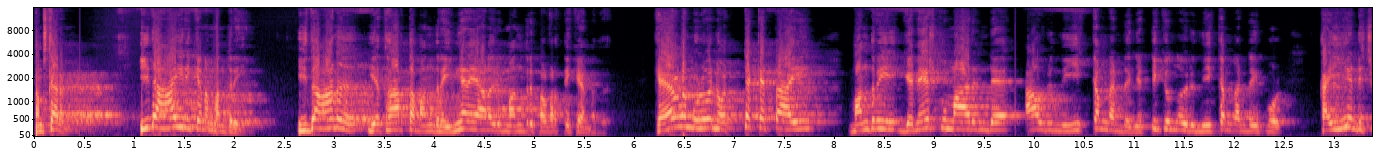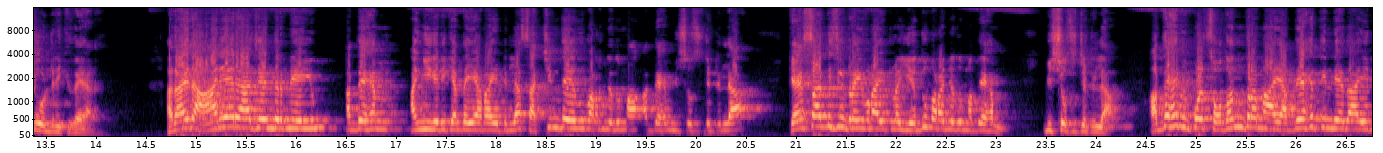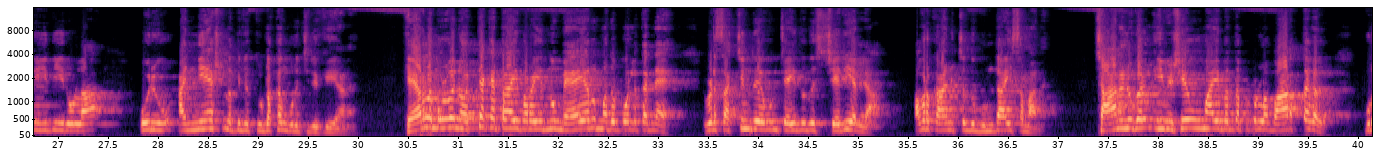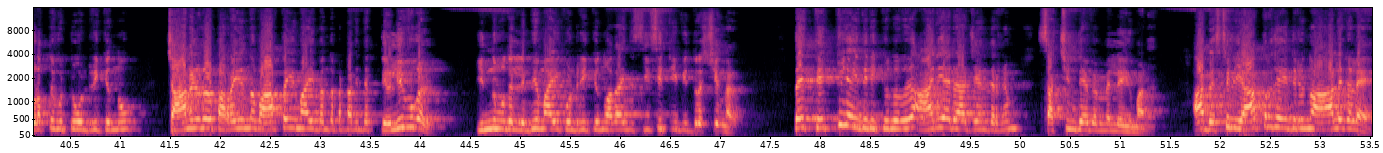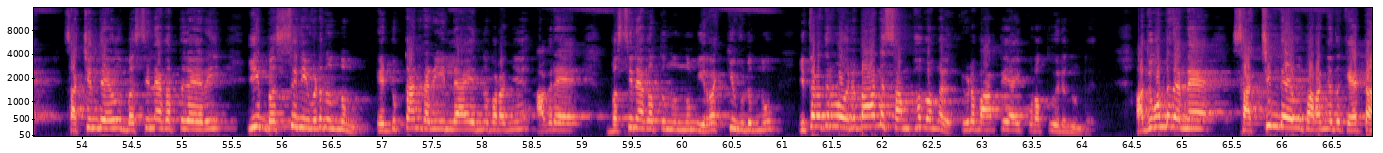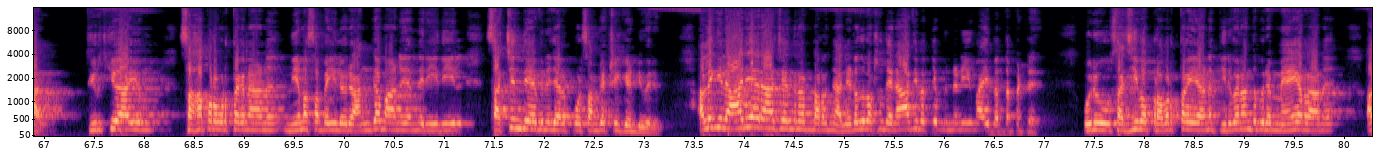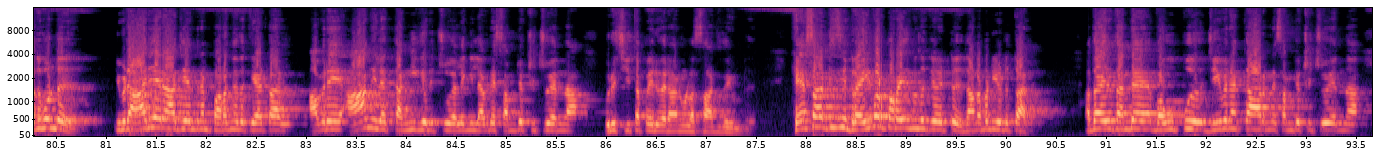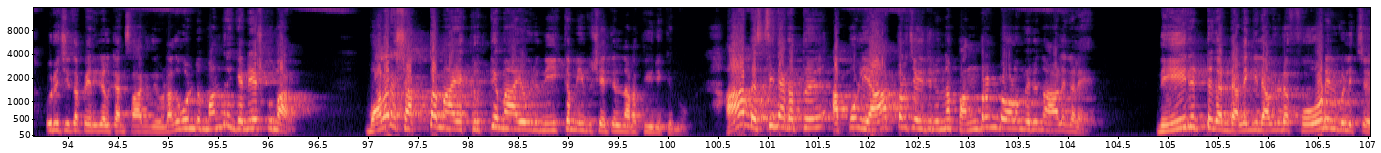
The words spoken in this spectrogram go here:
നമസ്കാരം. ഇതായിരിക്കണം മന്ത്രി. ഇതാണ് യഥാർത്ഥ മന്ത്രി. ഇങ്ങനെയാണ് ഒരു മന്ത്രി പ്രവർത്തിക്കേണ്ടത്. കേരളം മുഴുവൻ ഒറ്റക്കെട്ടായി മന്ത്രി ഗണേഷ് കുമാറിന്റെ ആ ഒരു നീക്കം കണ്ട് ഞെട്ടിക്കുന്ന ഒരു നീക്കം കണ്ട് ഇപ്പോൾ കൈയടിച്ചുകൊണ്ടിരിക്കുകയാണ്. അതായത് ആര്യ രാജേന്ദ്രനെയും അദ്ദേഹം അംഗീകരിക്കാൻ തയ്യാറായിട്ടില്ല. സച്ചിൻ ദേവ് പറഞ്ഞതും അദ്ദേഹം വിശ്വസിച്ചിട്ടില്ല. K S R T C ഡ്രൈവറായിട്ടുള്ള Yadu പറഞ്ഞതും അദ്ദേഹം വിശ്വസിച്ചിട്ടില്ല. അദ്ദേഹം ഇപ്പോൾ സ്വതന്ത്രമായ അദ്ദേഹത്തിന്റെതായ രീതിയിലുള്ള ഒരു അന്വേഷണത്തിന് തുടക്കം കുറിച്ചിരിക്കുകയാണ്. കേരളം മുഴുവൻ ഒറ്റക്കെട്ടായി പറയുന്നു മേയറും അതുപോലെ തന്നെ ഇവിടെ സച്ചിൻ ദേവും ചെയ്തത് ശരിയല്ല. അവർ കാണിച്ചത് ഗുണ്ടായിസമാണ്. ചാനലുകൾ ഈ വിഷയവുമായി ബന്ധപ്പെട്ടുള്ള വാർത്തകൾ പുറത്തുവിട്ടുകൊണ്ടിരിക്കുന്നു ചാനലുകൾ പറയുന്ന വാർത്തയുമായി ബന്ധപ്പെട്ട അതിന്റെ തെളിവുകൾ ഇന്നു മുതൽ ലഭ്യമായി കൊണ്ടിരിക്കുന്നു. അതായത് സി സി ടി വി ദൃശ്യങ്ങൾ. തെറ്റ് ചെയ്തിരിക്കുന്നത് ആര്യ രാജേന്ദ്രനും സച്ചിൻ ദേവ് എം എൽ എയുമാണ്. ആ ബസ്സിൽ യാത്ര ചെയ്തിരുന്ന ആളുകളെ സച്ചിൻ ദേവ് ബസ്സിനകത്ത് കയറി ഈ ബസ്സിന് ഇവിടെ നിന്നും എടുക്കാൻ കഴിയില്ല എന്ന് പറഞ്ഞ് അവരെ ബസ്സിനകത്തു നിന്നും ഇറക്കി വിടുന്നു. ഇത്തരത്തിലുള്ള ഒരുപാട് സംഭവങ്ങൾ ഇവിടെ വാർത്തയായി പുറത്തു വരുന്നുണ്ട്. അതുകൊണ്ട് തന്നെ സച്ചിൻ ദേവ് പറഞ്ഞത് കേട്ടാൽ തീർച്ചയായും സഹപ്രവർത്തകനാണ് നിയമസഭയിൽ ഒരു അംഗമാണ് എന്ന രീതിയിൽ സച്ചിൻ ദേവിന് ചിലപ്പോൾ സംരക്ഷിക്കേണ്ടി വരും. അല്ലെങ്കിൽ ആര്യ രാജേന്ദ്രൻ പറഞ്ഞാൽ ഇടതുപക്ഷ ജനാധിപത്യ മുന്നണിയുമായി ബന്ധപ്പെട്ട് ഒരു സജീവ പ്രവർത്തകയാണ് തിരുവനന്തപുരം മേയറാണ്. അതുകൊണ്ട് ഇവിടെ ആര്യ രാജേന്ദ്രൻ പറഞ്ഞത് കേട്ടാൽ അവരെ ആ നിലയ്ക്ക് അംഗീകരിച്ചു അല്ലെങ്കിൽ അവരെ സംരക്ഷിച്ചു എന്ന ഒരു ചീത്തപ്പേര് വരാനുള്ള സാധ്യതയുണ്ട്. K S R T C driver പറയുന്നത് കേട്ട് നടപടിയെടുത്താൽ അതായത് തന്റെ വകുപ്പ് ജീവനക്കാരനെ സംരക്ഷിച്ചു എന്ന ഒരു ചീത്തപ്പേര് കേൾക്കാൻ സാധ്യതയുണ്ട്. അതുകൊണ്ട് മന്ത്രി ഗണേഷ് കുമാർ വളരെ ശക്തമായ കൃത്യമായ ഒരു നീക്കം ഈ വിഷയത്തിൽ നടത്തിയിരിക്കുന്നു. ആ ബസ്സിനകത്ത് അപ്പോൾ യാത്ര ചെയ്തിരുന്ന പന്ത്രണ്ടോളം വരുന്ന ആളുകളെ നേരിട്ട് കണ്ട് അല്ലെങ്കിൽ അവരുടെ ഫോണിൽ വിളിച്ച്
